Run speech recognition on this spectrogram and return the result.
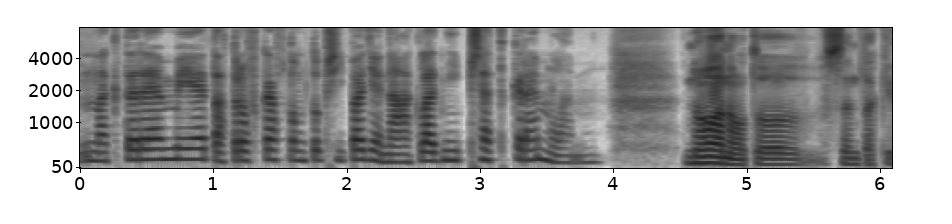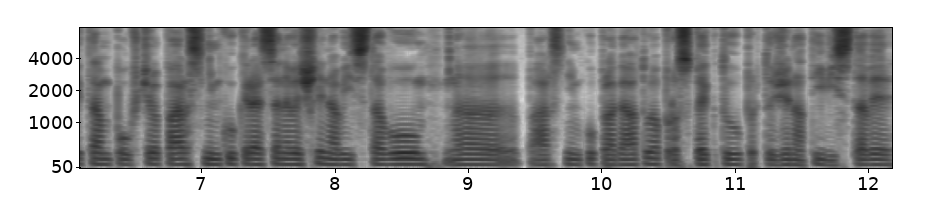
na kterém je Tatrovka v tomto případě nákladní před Kremlem. No ano, to jsem taky tam pouštěl pár snímků, které se nevešly na výstavu, eh, pár snímků plagátů a prospektů, protože na té výstavě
